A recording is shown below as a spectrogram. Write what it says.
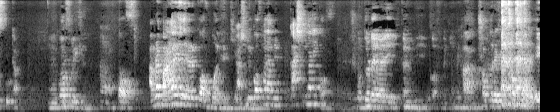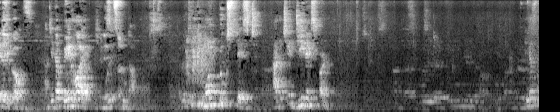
স্পুটাম। কফ লিখে। হ্যাঁ কফ। আমরা বাঙালিরা যেটা কফ বলে আর কি আসলে কফ মানে আপনি কাশি মানে কফ। শব্দটা এবারে কফ নাকি? হ্যাঁ শব্দটা যে শব্দটা এটাই কফ। আর যেটা বের হয় মন্টুক্স টেস্ট আর হচ্ছে জিন এক্সপার্ট ঠিক আছে?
